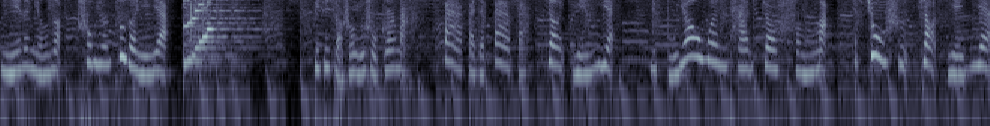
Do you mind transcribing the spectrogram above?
你爷爷的名字说不定就叫爷爷。毕竟小时候有首歌嘛，爸爸的爸爸叫爷爷，你不要问他叫什么，他就是叫爷爷。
